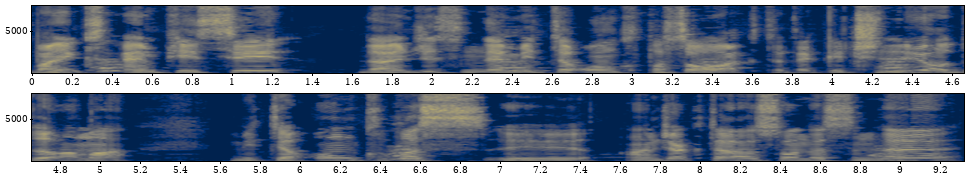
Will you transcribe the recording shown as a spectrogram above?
Banix NPC daha öncesinde MIT'e 10 kupası olarak da geçiliyordu ama MIT'e 10 kupası e, ancak daha sonrasında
